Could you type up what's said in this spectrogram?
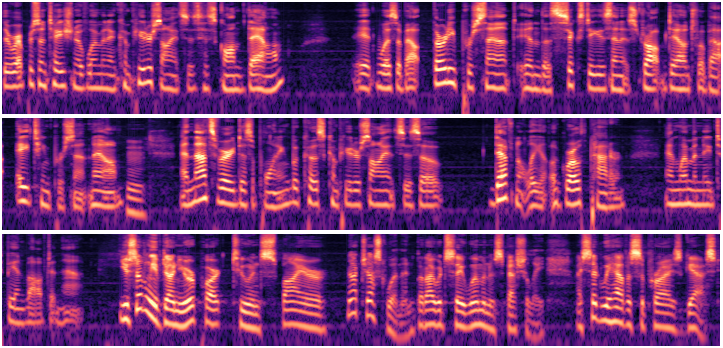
the representation of women in computer sciences has gone down. It was about 30% in the 60s and it's dropped down to about 18% now. Hmm. And that's very disappointing because computer science is a definitely a growth pattern and women need to be involved in that. You certainly have done your part to inspire not just women, but I would say women especially. I said we have a surprise guest.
